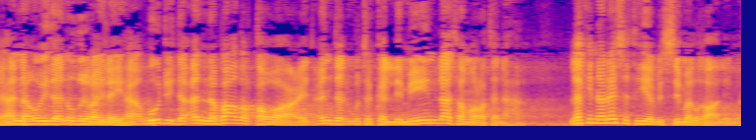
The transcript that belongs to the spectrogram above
لأنه إذا نظر إليها وجد أن بعض القواعد عند المتكلمين لا ثمرة لها لكنها ليست هي بالسمة الغالبة.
